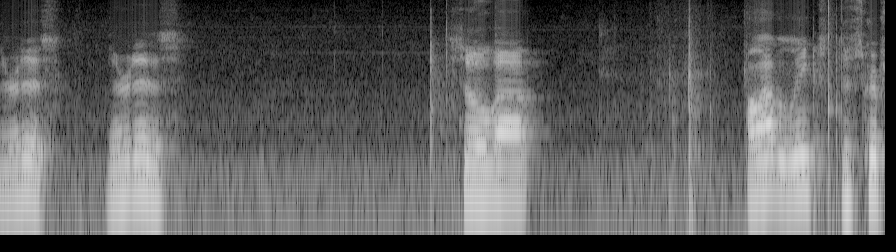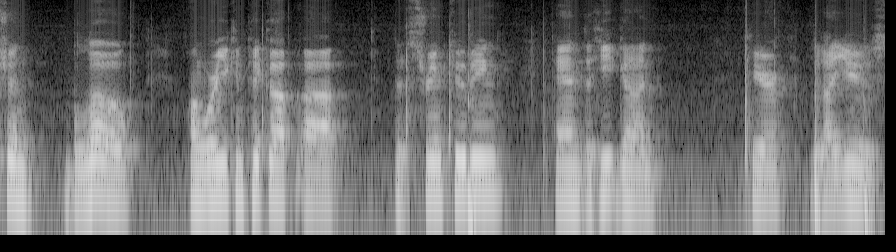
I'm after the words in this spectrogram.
There it is. There it is. So uh, I'll have a link description below on where you can pick up uh, the shrink tubing and the heat gun here that I use.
